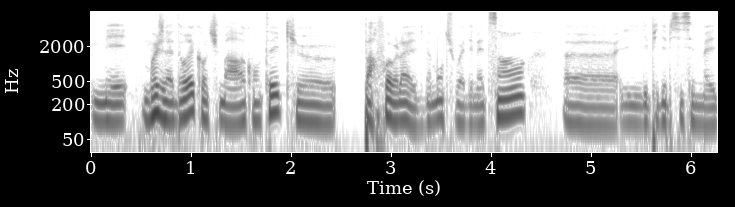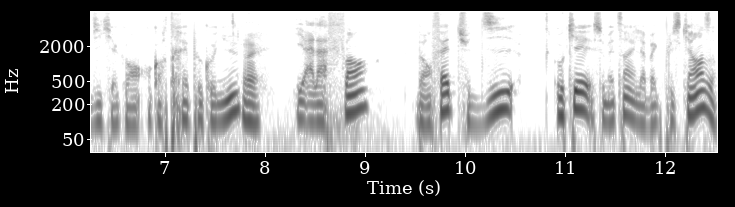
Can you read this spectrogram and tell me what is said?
Mais moi, j'ai adoré quand tu m'as raconté que parfois, voilà, évidemment, tu vois des médecins. euh, L'épilepsie, c'est une maladie qui est encore, encore très peu connue. Ouais. Et à la fin, ben, en fait, tu te dis Ok, ce médecin, il a bac plus 15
